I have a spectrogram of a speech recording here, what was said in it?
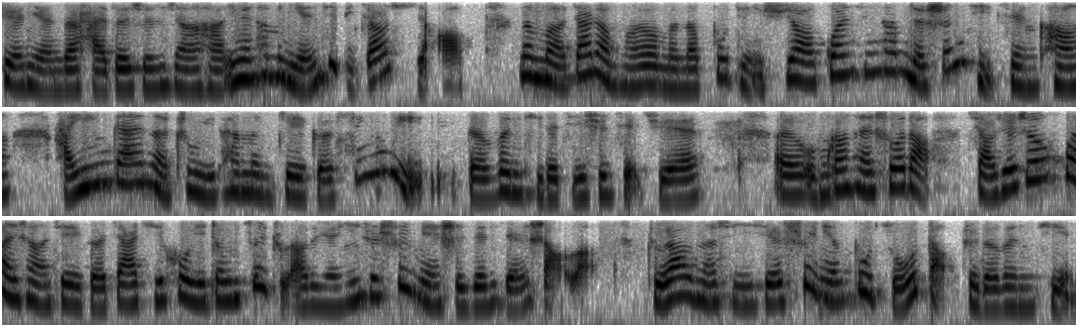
学年的孩子身上哈，因为他们年纪比较小。那么家长朋友们呢，不仅需要关心他们的身体健康，还应该呢注意他们这个心理的问题的及时解决。呃，我们刚才说到，小学生患上这个假期后遗症，最主要的原因是睡眠时间减少了，主要呢是一些睡眠不足导致的问题。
